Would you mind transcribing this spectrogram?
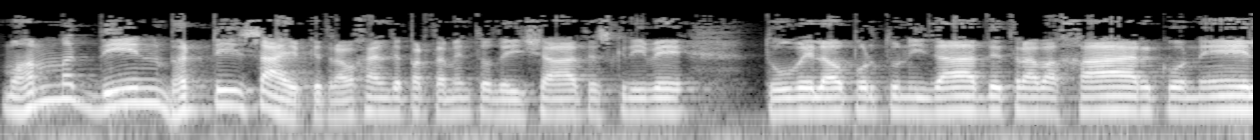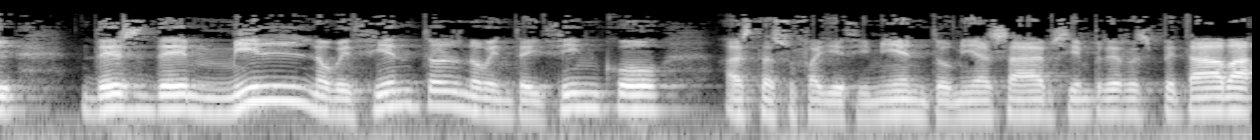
Muhammad Din Bhatti Sahib, que trabaja en el departamento de Ishat, escribe, tuve la oportunidad de trabajar con él desde 1995 hasta su fallecimiento. Mia Saab siempre respetaba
